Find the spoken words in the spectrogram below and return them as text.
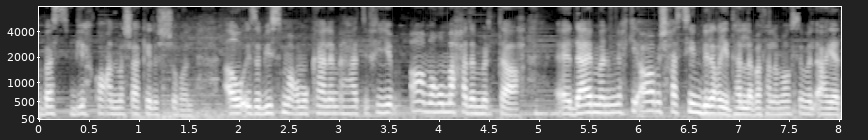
بس بيحكوا عن مشاكل الشغل أو إذا بيسمعوا مكالمة هاتفية آه ما هو ما حدا مرتاح. آه، دائما بنحكي آه مش حاسين بالعيد هلأ مثلا موسم الأعياد.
